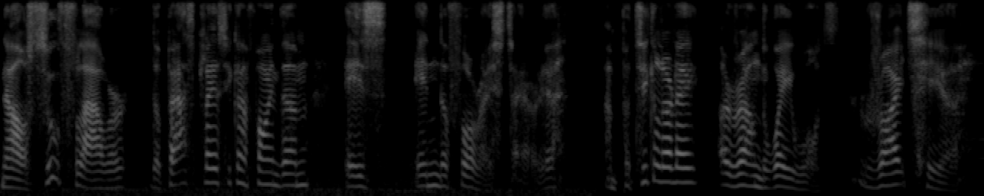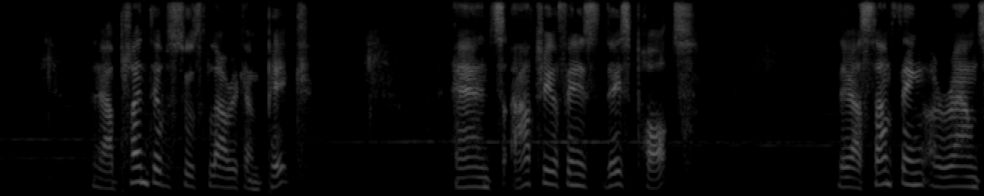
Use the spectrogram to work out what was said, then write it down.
Now, soot flower, the best place you can find them is in the forest area and particularly around the waywards, right here. There are plenty of soot flower you can pick. And after you finish this pot, there are something around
